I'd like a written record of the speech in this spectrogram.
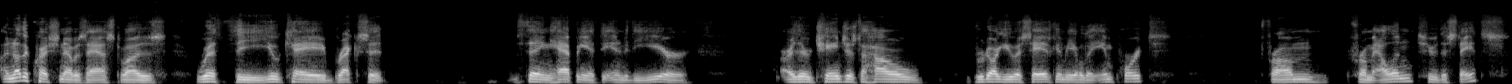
another question I was asked was with the UK Brexit thing happening at the end of the year, are there changes to how Brewdog USA is going to be able to import from from Ellon to the states?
